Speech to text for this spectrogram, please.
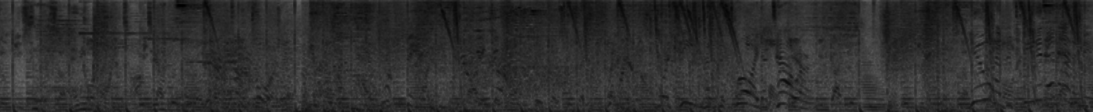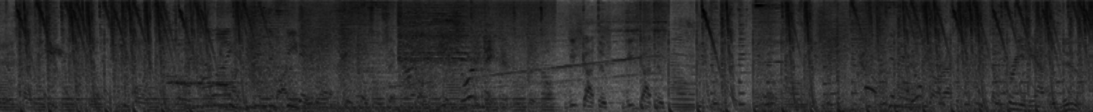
Your team has destroyed a tower. You have defeated an enemy. An ally has been defeated. Sure make it. We got to, we got to. Three in the afternoon.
